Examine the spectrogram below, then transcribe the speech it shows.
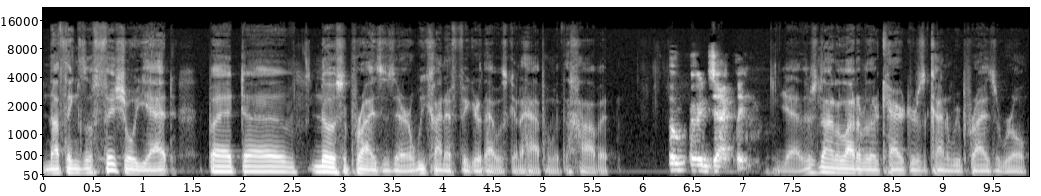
Nothing's official yet, but uh, no surprises there. We kind of figured that was going to happen with The Hobbit. Oh, exactly. Yeah, there's not a lot of other characters that kind of reprise the role.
